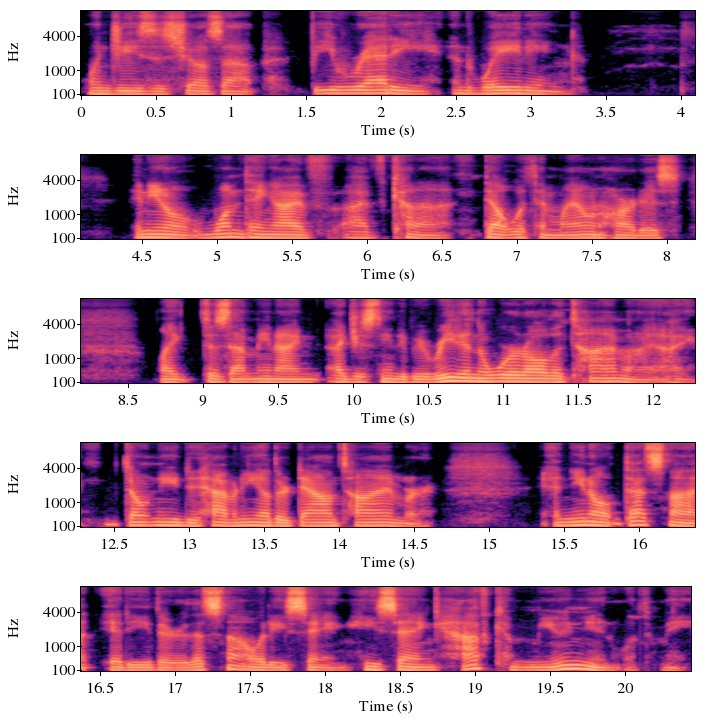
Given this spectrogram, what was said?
when Jesus shows up. Be ready and waiting and you know, one thing I've I've kind of dealt with in my own heart is like, does that mean I I just need to be reading the word all the time? I, I don't need to have any other downtime or and you know, that's not it either. That's not what he's saying. He's saying, have communion with me.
